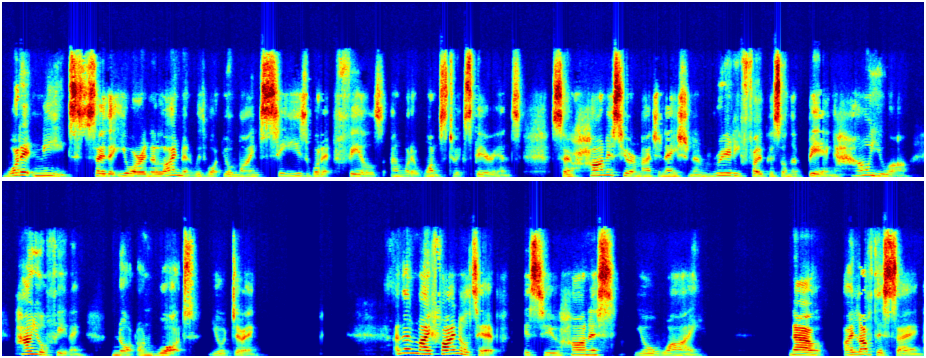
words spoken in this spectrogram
what it needs so that you are in alignment with what your mind sees, what it feels, and what it wants to experience. So harness your imagination and really focus on the being, how you are, how you're feeling, not on what you're doing. And then my final tip is to harness your why. Now, I love this saying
